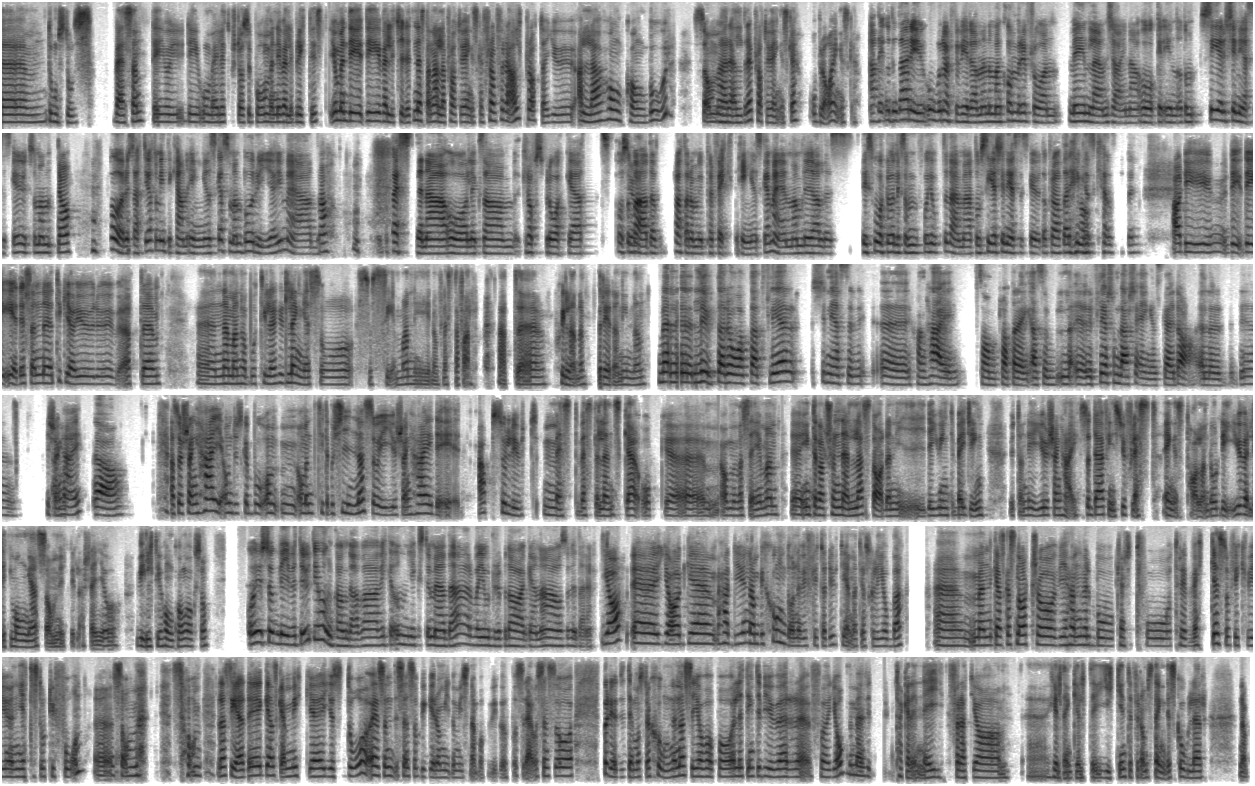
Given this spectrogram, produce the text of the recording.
domstols domstolsväsen. Det är ju det är omöjligt att förstå sig på, men det är väldigt brittiskt. Jo, men det, det är väldigt tydligt. Nästan alla pratar ju engelska. Framförallt pratar ju alla Hongkongbor som mm. är äldre pratar ju engelska och bra engelska. Ja, det, och det där är ju oerhört förvirrande när man kommer ifrån mainland China och åker in och de ser kinesiska ut. Så man, ja förutsätter ju att de inte kan engelska så man börjar ju med ja. gesterna och liksom kroppsspråket och så ja. bara pratar de ju perfekt engelska med en. Man blir alldeles, det är svårt att liksom få ihop det där med att de ser kinesiska ut och pratar engelska. Ja, det, det, det är det. Sen eh, tycker jag ju att eh, eh, när man har bott tillräckligt länge så, så ser man i de flesta fall att eh, skillnaden redan innan. Men lutar det åt att fler kineser i eh, Shanghai som pratar engelska? Alltså, är det fler som lär sig engelska idag? Eller det, I Shanghai? Ja. Alltså Shanghai, om, du ska bo, om, mm, om man tittar på Kina så är ju Shanghai det är absolut mest västerländska och eh, ja, men vad säger man, eh, internationella staden i, det är ju inte Beijing utan det är ju Shanghai. Så där finns ju flest engelsktalande och det är ju väldigt många som utbildar sig och vill till Hongkong också. Och hur såg livet ut i Hongkong då? Vad, vilka umgicks du med där? Vad gjorde du på dagarna och så vidare? Ja, eh, jag eh, hade ju en ambition då när vi flyttade ut igen att jag skulle jobba. Eh, men ganska snart så, vi hann väl bo kanske två, tre veckor så fick vi ju en jättestor tyfon eh, som som raserade ganska mycket just då. Eh, sen, sen så bygger de, de är snabba på att bygga upp och sådär. Och sen så började demonstrationerna så jag var på lite intervjuer eh, för jobb men tackade nej för att jag eh, helt enkelt det gick inte för de stängde skolor.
